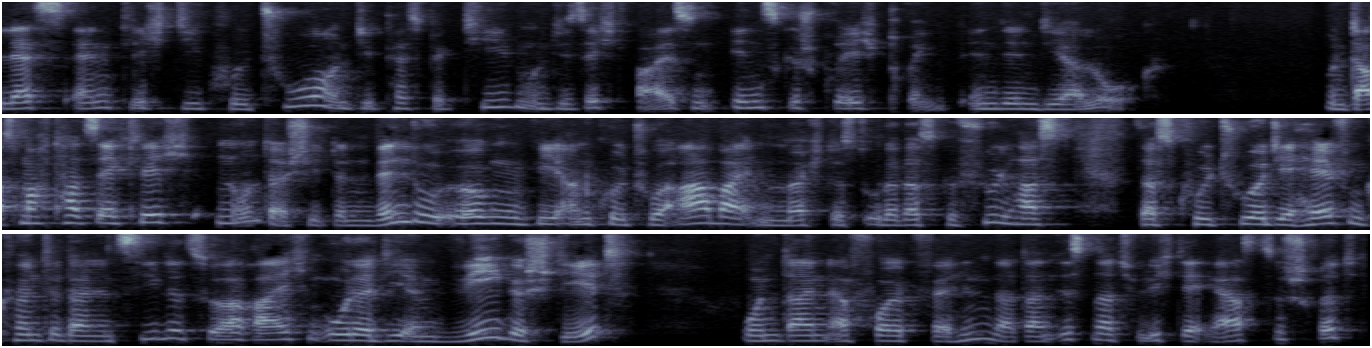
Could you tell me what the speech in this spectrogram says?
letztendlich die Kultur und die Perspektiven und die Sichtweisen ins Gespräch bringt, in den Dialog. Und das macht tatsächlich einen Unterschied. Denn wenn du irgendwie an Kultur arbeiten möchtest oder das Gefühl hast, dass Kultur dir helfen könnte, deine Ziele zu erreichen oder dir im Wege steht und deinen Erfolg verhindert, dann ist natürlich der erste Schritt,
